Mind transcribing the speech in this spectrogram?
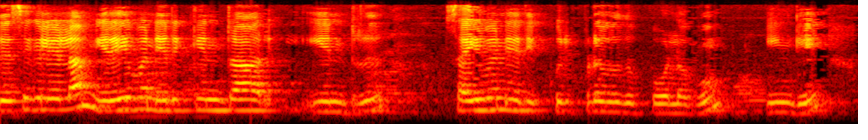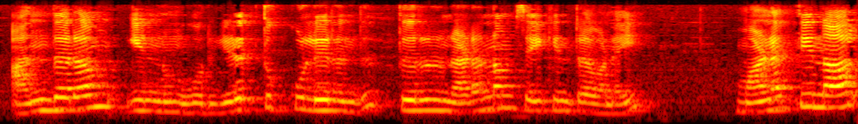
திசைகளெல்லாம் இறைவன் இருக்கின்றார் என்று சைவ நெறி குறிப்பிடுவது போலவும் இங்கே அந்தரம் என்னும் ஒரு இடத்துக்குள்ளிருந்து திரு நடனம் செய்கின்றவனை மனத்தினால்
